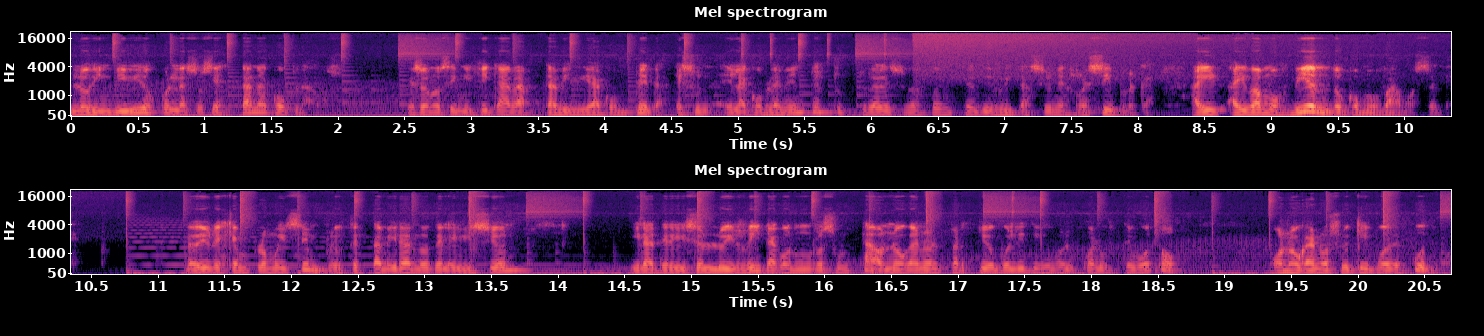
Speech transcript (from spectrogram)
los individuos con la sociedad están acoplados. Eso no significa adaptabilidad completa. El acoplamiento estructural es una fuente de irritaciones recíprocas. Ahí, ahí vamos viendo cómo vamos en esto. Le doy un ejemplo muy simple. Usted está mirando televisión y la televisión lo irrita con un resultado. No ganó el partido político por el cual usted votó o no ganó su equipo de fútbol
